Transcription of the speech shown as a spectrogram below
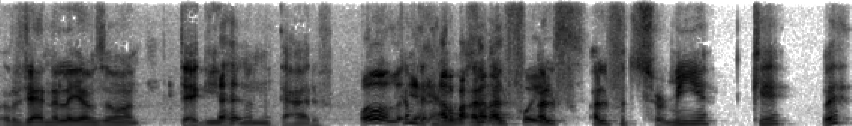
رجعنا لأيام زمان. تعقيد من انت عارف والله كم يعني دحين أربع؟ خانات ألف كويس. ألف 1900 كي إيه؟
